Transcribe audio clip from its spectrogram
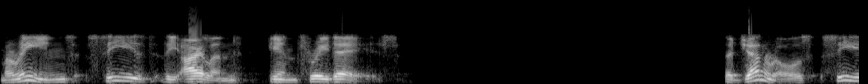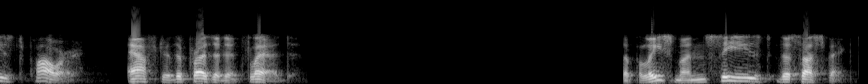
Marines seized the island in three days. The generals seized power after the president fled. The policeman seized the suspect.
